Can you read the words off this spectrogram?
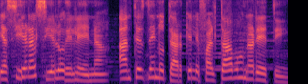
Y así era el cielo de Elena, antes de notar que le faltaba un arete.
